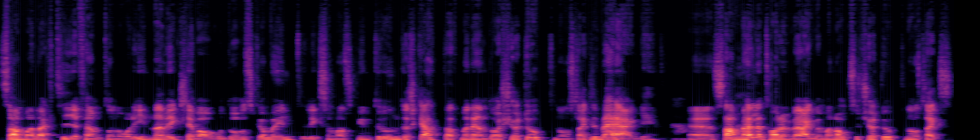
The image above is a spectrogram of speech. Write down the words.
sammanlagt 10-15 år innan vi klev av och då ska man ju inte, liksom, man ska inte underskatta att man ändå har kört upp någon slags väg. Eh, samhället har en väg, men man har också kört upp någon slags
